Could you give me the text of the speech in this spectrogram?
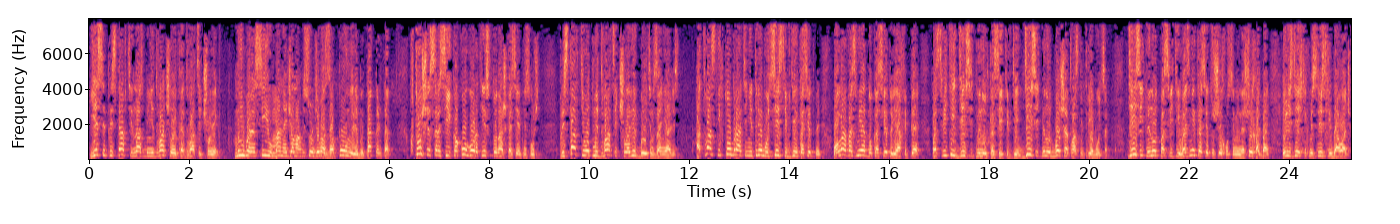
Если, представьте, нас бы не два человека, а 20 человек, мы бы Россию, Манаджам Ахлисун Джама, заполнили бы, так или так. Кто сейчас с России, какой город есть, кто наш кассет не слушает? Представьте, вот мы 20 человек бы этим занялись. От вас никто, братья, не требует сесть и в день кассету. Аллах, возьми одну кассету, Яхи, 5, посвяти 10 минут кассете в день. 10 минут больше от вас не требуется. 10 минут посвяти. Возьми кассету шейху Самина, шейх Альбай или здешних мистрийских давачек.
